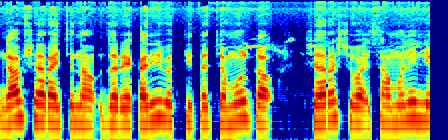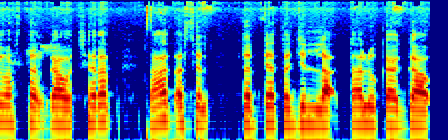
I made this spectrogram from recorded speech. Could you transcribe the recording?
गाव शहराचे नाव. जर एखादी व्यक्ती त्याच्या मूळ गाव शहराशिवाय सामान्य निवासस्थान गावात शहरात राहत असेल तर त्याचा जिल्हा तालुका गाव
